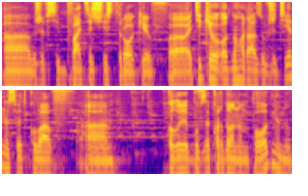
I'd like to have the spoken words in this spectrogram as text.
А, вже всі 26 років. А, тільки одного разу в житті я не святкував. А, я був за кордоном по обміну,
